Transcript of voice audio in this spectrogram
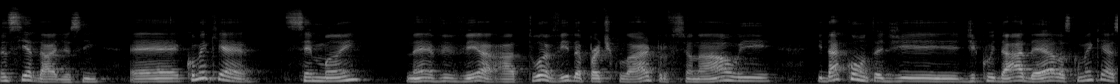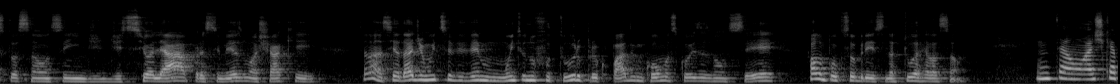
ansiedade, assim. É, como é que é ser mãe, né, viver a, a tua vida particular, profissional e e dar conta de, de cuidar delas? Como é que é a situação, assim, de, de se olhar para si mesmo, achar que, sei lá, ansiedade é muito você viver muito no futuro, preocupado em como as coisas vão ser. Fala um pouco sobre isso, da tua relação. Então, acho que a,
